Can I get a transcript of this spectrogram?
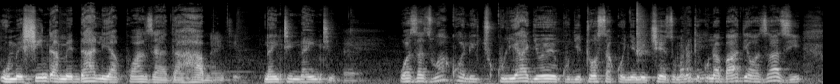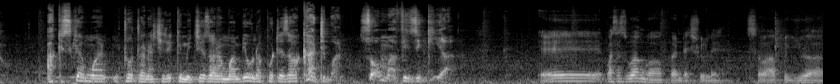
Umeshinda medali ya kwanza ya dhahabu. 1990. 1990 Eh. wazazi wako walichukuliaje wewe kujitosa kwenye michezo? Maanake kuna baadhi ya wazazi akisikia mtoto anashiriki michezo anamwambia unapoteza wakati bwana. Soma fizikia. E, wazazi wangu hawakwenda shule so hawakujua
